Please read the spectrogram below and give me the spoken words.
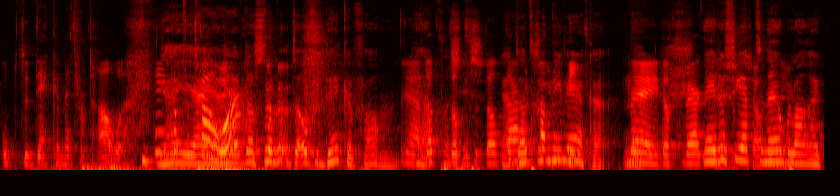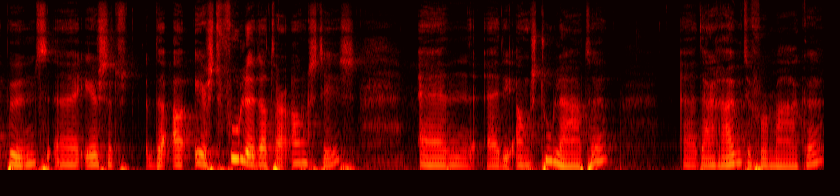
op te dekken met vertrouwen. Vertrouwen, hoor. dat is dan het overdekken van. Ja, dat- dat- precies. dat- Ja, dat bedoel gaat niet werken. Nee, dat werkt Nee, dus je hebt een heel belangrijk punt. Eh, eerst, het, de, eerst voelen dat er angst is. En eh, die angst toelaten. daar ruimte voor maken.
